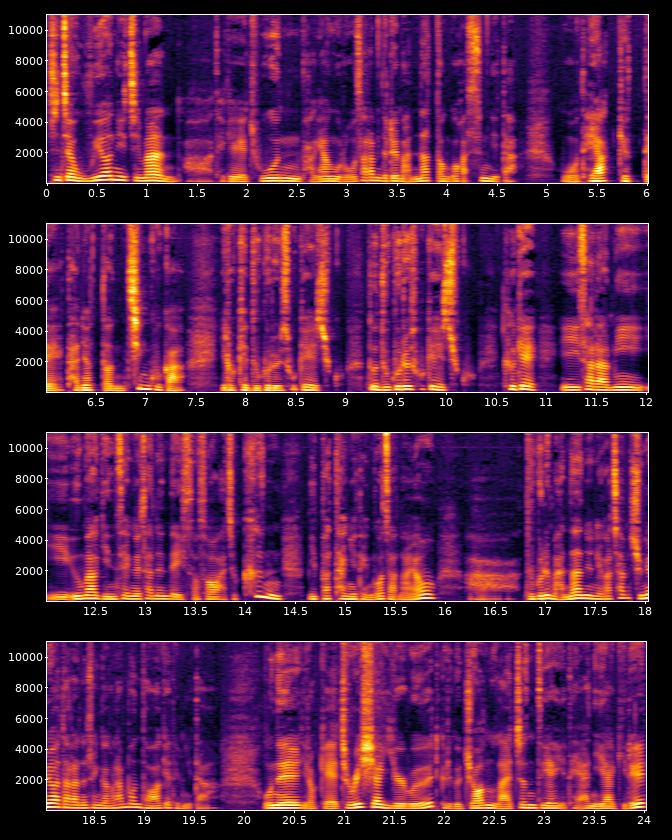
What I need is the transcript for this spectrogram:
진짜 우연이지만 아, 되게 좋은 방향으로 사람들을 만났던 것 같습니다. 뭐, 대학교 때 다녔던 친구가 이렇게 누구를 소개해주고 또 누구를 소개해주고 그게 이 사람이 이 음악 인생을 사는 데 있어서 아주 큰 밑바탕이 된 거잖아요. 아, 누구를 만나느냐가 참 중요하다라는 생각을 한 번 더 하게 됩니다. 오늘 이렇게 트리샤 이어우드 그리고 존 레전드에 대한 이야기를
